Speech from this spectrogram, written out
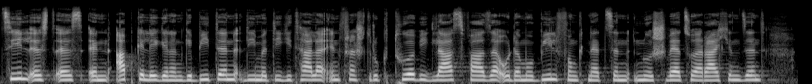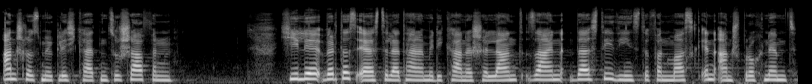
Ziel ist es, in abgelegenen Gebieten, die mit digitaler Infrastruktur wie Glasfaser oder Mobilfunknetzen nur schwer zu erreichen sind, Anschlussmöglichkeiten zu schaffen. Chile wird das erste lateinamerikanische Land sein, das die Dienste von Musk in Anspruch nimmt.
